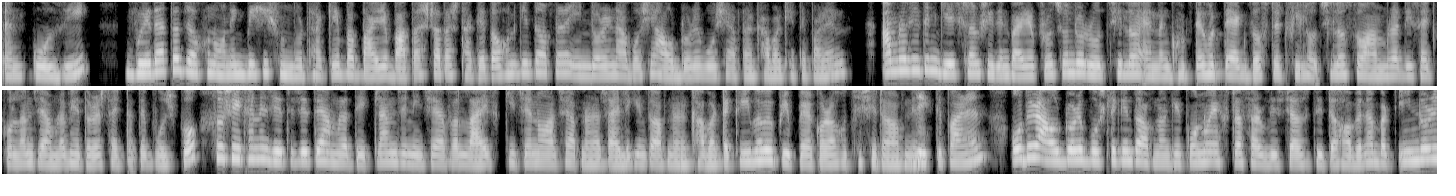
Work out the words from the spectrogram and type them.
অ্যান্ড কোজি ওয়েদারটা যখন অনেক বেশি সুন্দর থাকে বা বাইরে বাতাস টাতাস থাকে, তখন কিন্তু আপনারা ইনডোরে না বসে আউটডোরে বসে আপনার খাবার খেতে পারেন। আমরা যেদিন গিয়েছিলাম সেদিন বাইরে প্রচণ্ড রোদ ছিল এন্ড ঘুরতে ঘুরতে এক্সস্টেড ফিল হচ্ছিল সো আমরা ডিসাইড করলাম যে আমরা ভেতরের সাইডটাতে বসবো। সো সেখানে যেতে যেতে আমরা দেখলাম যে নিচে আবার লাইভ কিচেনও আছে, আপনারা চাইলে কিন্তু আপনার খাবারটা কীভাবে প্রিপেয়ার করা হচ্ছে সেটাও আপনি দেখতে পারেন। ওদের আউটডোরে বসলে কিন্তু আপনাকে কোনো এক্সট্রা সার্ভিস চার্জ দিতে হবে না বাট ইনডোরে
